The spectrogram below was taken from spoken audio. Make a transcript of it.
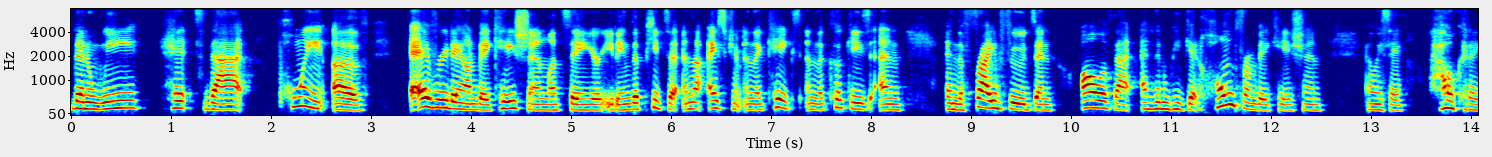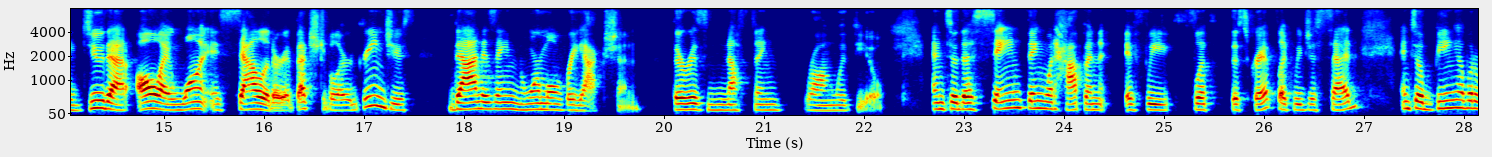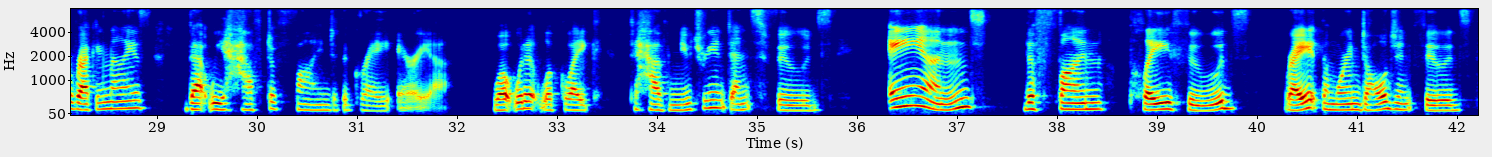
Then we hit that point of every day on vacation let's say you're eating the pizza and the ice cream and the cakes and the cookies and and the fried foods and all of that and then we get home from vacation and we say how could i do that all i want is salad or a vegetable or a green juice that is a normal reaction. There is nothing wrong with you. And so the same thing would happen if we flip the script like we just said. And so being able to recognize that we have to find the gray area. What would it look like to have nutrient dense foods and the fun play foods, right? The more indulgent foods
